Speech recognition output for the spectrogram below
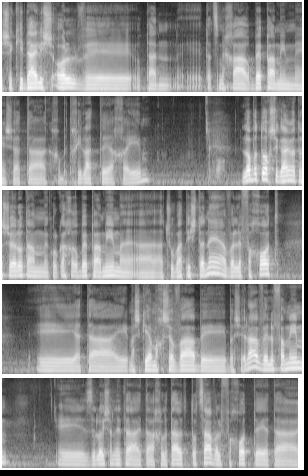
שכדאי לשאול ואותן, את עצמך הרבה פעמים אה, שאתה ככה בתחילת החיים. לא בטוח שגם אם אתה שואל אותם כל כך הרבה פעמים, התשובה תשתנה, אבל לפחות אתה משקיע מחשבה בשאלה, ולפעמים... אה, זה לא ישנה את ההחלטה או את התוצאה, אבל לפחות אה, אתה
